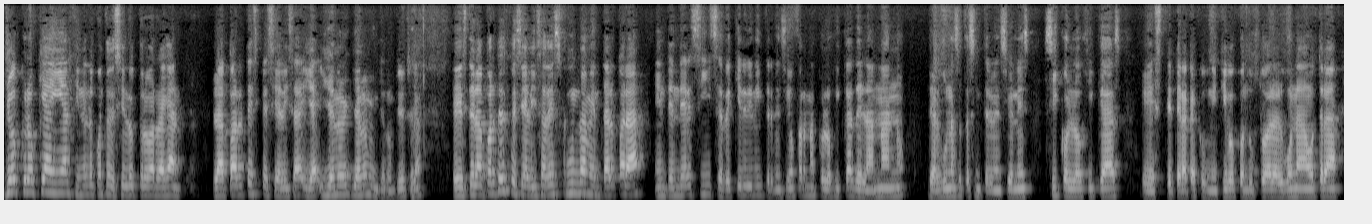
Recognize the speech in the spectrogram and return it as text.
Yo creo que ahí al final de cuentas decía el doctor Barragán, la parte especializada, y ya, ya, no, ya no me interrumpió, chica, este, la parte especializada es fundamental para entender si se requiere de una intervención farmacológica de la mano de algunas otras intervenciones psicológicas, este, terapia cognitivo-conductual, alguna otra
